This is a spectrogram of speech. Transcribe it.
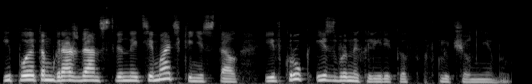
И поэтом гражданственной тематики не стал, и в круг избранных лириков включен не был.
